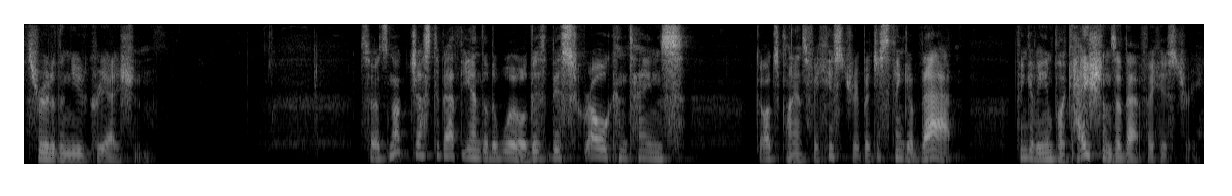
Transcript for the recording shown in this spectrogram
through to the new creation. So it's not just about the end of the world. This, this scroll contains God's plans for history. But just think of that. Think of the implications of that for history.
